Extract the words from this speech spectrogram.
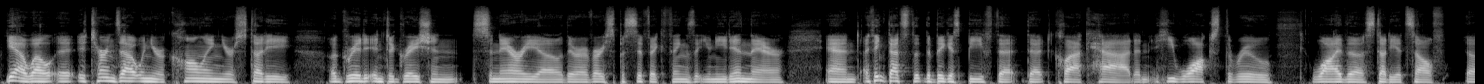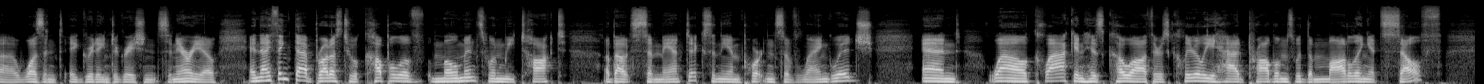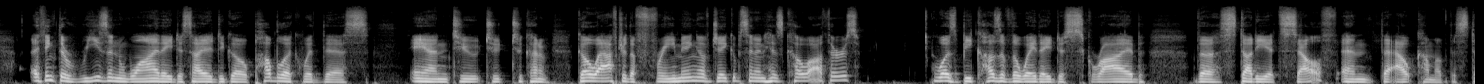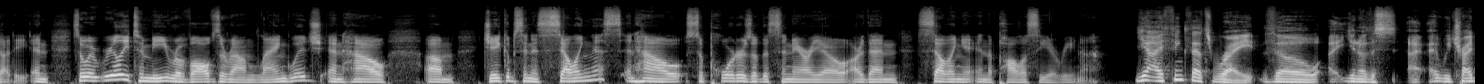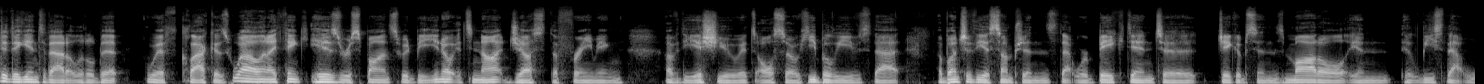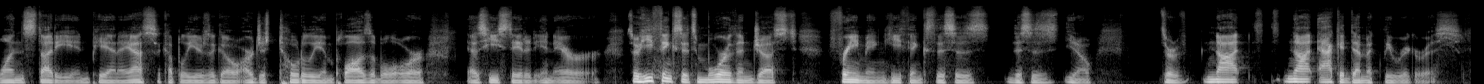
Yeah, well, it, it, turns out when you're calling your study a grid integration scenario, there are very specific things that you need in there. And I think that's the, the biggest beef that, that Clack had. And he walks through why the study itself uh, wasn't a grid integration scenario. And I think that brought us to a couple of moments when we talked about semantics and the importance of language. And while Clack and his co authors clearly had problems with the modeling itself, I think the reason why they decided to go public with this and to, to, to kind of go after the framing of Jacobson and his co authors was because of the way they describe the study itself and the outcome of the study. And so it really, to me, revolves around language and how um, Jacobson is selling this and how supporters of the scenario are then selling it in the policy arena. Yeah, I think that's right. Though, uh, you know, this I, I, we tried to dig into that a little bit with Clack as well. And I think his response would be, you know, it's not just the framing of the issue. It's also, he believes that a bunch of the assumptions that were baked into Jacobson's model in at least that one study in PNAS a couple of years ago are just totally implausible or, as he stated, in error. So he thinks it's more than just framing. He thinks this is, this is, you know, sort of not, not academically rigorous.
